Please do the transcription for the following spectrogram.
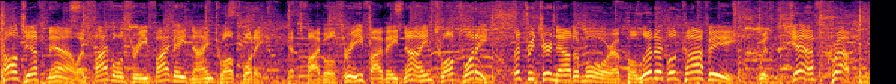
Call Jeff now at 503 589 1220. That's 503 589 1220. Let's return now to more of Political Coffee with Jeff Kropp.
